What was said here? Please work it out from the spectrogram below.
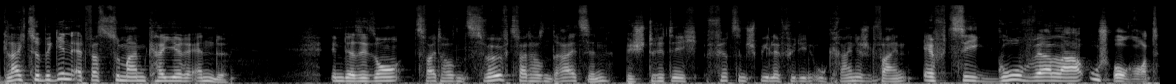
Gleich zu Beginn etwas zu meinem Karriereende. In der Saison 2012-2013 bestritt ich 14 Spiele für den ukrainischen Verein FC Goverla Uschhorod.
